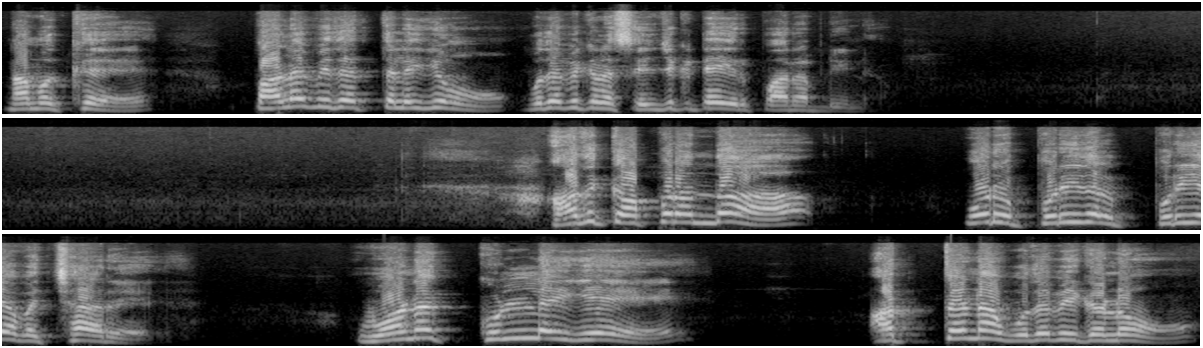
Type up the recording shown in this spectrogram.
நமக்கு பல விதத்திலையும் உதவிகளை செஞ்சுக்கிட்டே இருப்பார் அப்படின்னு. அதுக்கப்புறம்தான் ஒரு புரிதல் புரிய வச்சாரு. உனக்குள்ளேயே அத்தனை உதவிகளும்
